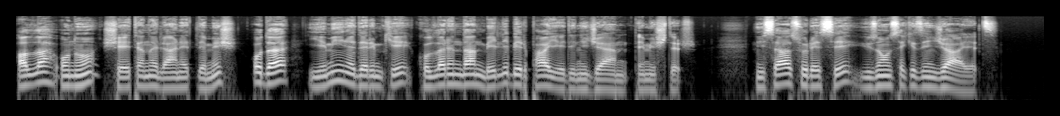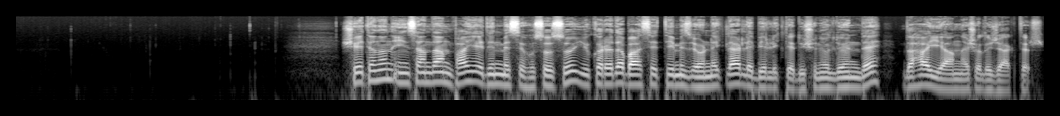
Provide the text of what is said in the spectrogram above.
Allah onu, şeytanı lanetlemiş, o da yemin ederim ki kullarından belli bir pay edineceğim demiştir. Nisa suresi 118. ayet Şeytanın insandan pay edinmesi hususu yukarıda bahsettiğimiz örneklerle birlikte düşünüldüğünde daha iyi anlaşılacaktır.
